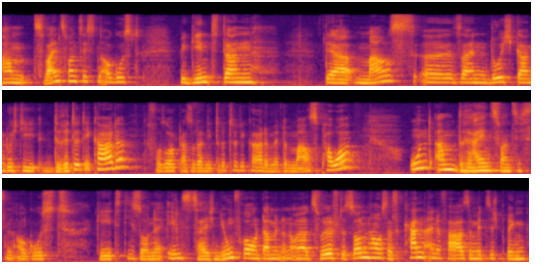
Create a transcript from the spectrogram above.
am 22. August beginnt dann der Mars äh, seinen Durchgang durch die dritte Dekade, versorgt also dann die dritte Dekade mit dem Mars Power. Und am 23. August geht die Sonne ins Zeichen Jungfrau und damit in euer zwölftes Sonnenhaus. Das kann eine Phase mit sich bringen,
